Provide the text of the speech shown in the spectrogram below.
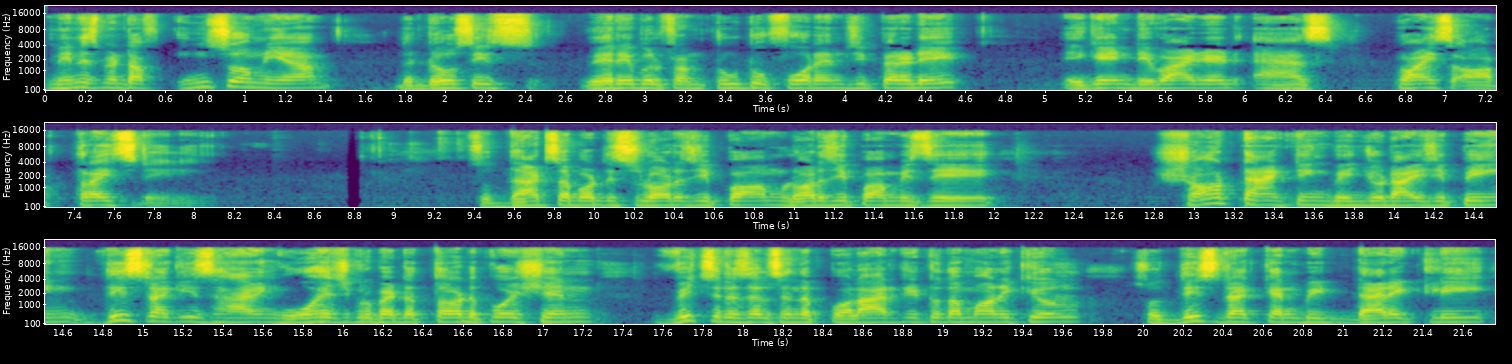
management of insomnia, the dose is variable from 2 to 4 mg per day, again divided as twice or thrice daily. So that's about this lorazepam. Lorazepam is a short-acting benzodiazepine. This drug is having OH group at the third position, which results in the polarity to the molecule. So this drug can be directly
